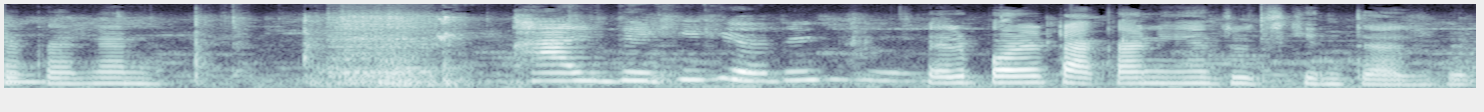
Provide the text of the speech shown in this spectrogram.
টাকা নেন। খাই দেখি এরপরে টাকা নিয়ে জুস কিনতে আসবেন।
